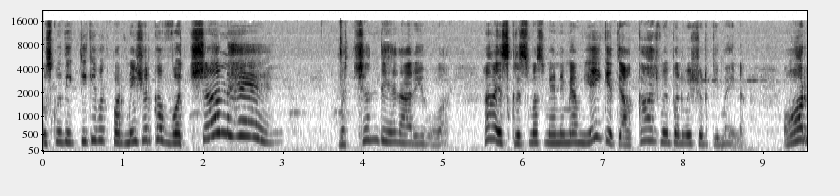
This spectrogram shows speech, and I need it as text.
उसको देखती है कि वह परमेश्वर का वचन है। वचन देहदारी हुआ। हाँ इस क्रिसमस महीने में हम यही कहते हैं, आकाश में परमेश्वर की महीना और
